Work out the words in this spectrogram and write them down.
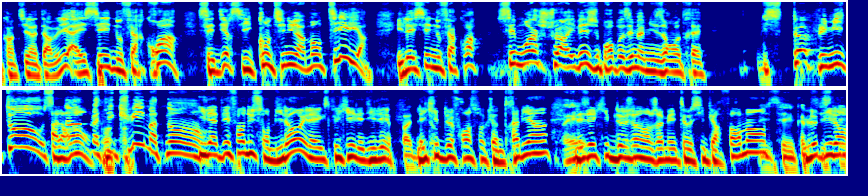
quand il est intervenu, a essayé de nous faire croire. C'est dire s'il continue à mentir, il a essayé de nous faire croire. C'est moi, je suis arrivé, j'ai proposé ma mise en retrait. Mais stop les mythos, stop, Alors non. là t'es cuit maintenant. Il a défendu son bilan. Il a expliqué. Il a dit l'équipe de France fonctionne très bien. Les équipes de jeunes n'ont jamais été aussi performantes. Si bilan,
